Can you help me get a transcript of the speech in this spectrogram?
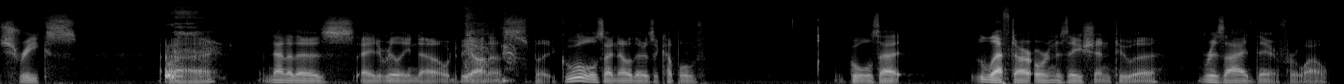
shrieks, uh, none of those I really know to be honest. But ghouls, I know there's a couple of ghouls that left our organization to uh, reside there for a while.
